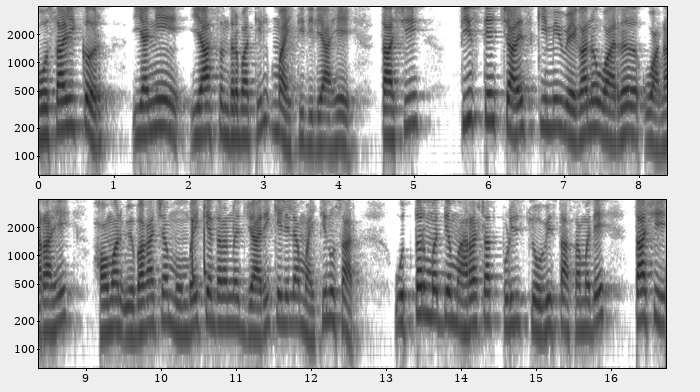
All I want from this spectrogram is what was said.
होसाळीकर यांनी या संदर्भातील माहिती दिली आहे. ताशी तीस ते चाळीस किमी वेगानं वारं वाहणार आहे. हवामान विभागाच्या मुंबई केंद्रानं जारी केलेल्या माहितीनुसार उत्तर मध्य महाराष्ट्रात पुढील चोवीस तासामध्ये ताशी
